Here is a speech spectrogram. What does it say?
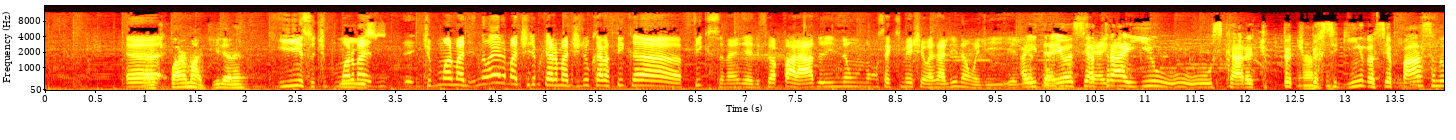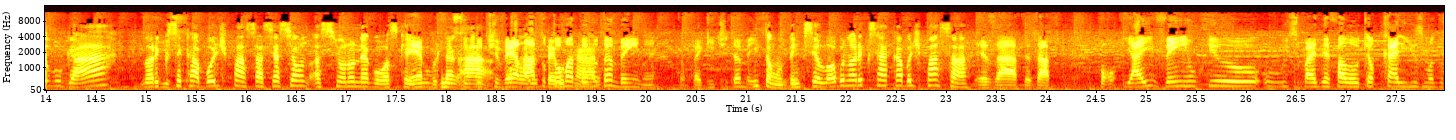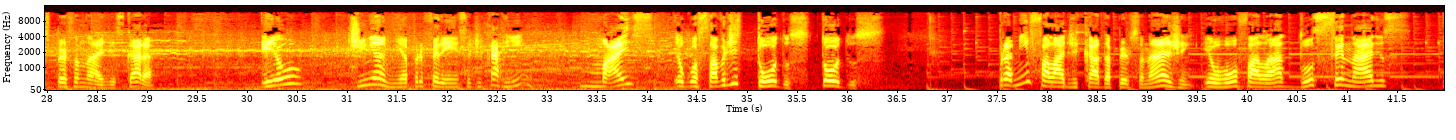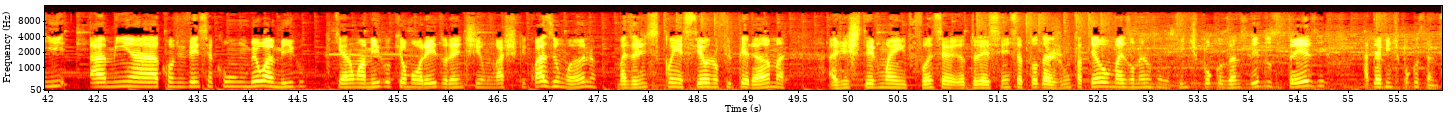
Era É, tipo uma armadilha, né? isso, tipo uma, Isso. armadilha, tipo uma armadilha. Não é armadilha, porque armadilha o cara fica fixo, né? Ele fica parado e não, não consegue se mexer. Mas ali não, ele. ele A ideia é você consegue- atrair os caras, tipo, tá te Ah, perseguindo, você passa no lugar, na hora que você acabou de passar, você aciona, aciona o negócio, que aí É, o- porque se a- tu tiver lá, tu toma dano também, né? Então pega ti também. Então, tem que ser logo na hora que você acaba de passar. Exato, exato. Bom, e aí vem o que o, o Spider falou, que é o carisma dos personagens. Cara, eu tinha a minha preferência de carrinho, mas eu gostava de todos, todos. Pra mim falar de cada personagem, eu vou falar dos cenários e a minha convivência com o meu amigo, que era um amigo que eu morei durante um, acho que quase um ano, mas a gente se conheceu no fliperama. A gente teve uma infância e adolescência toda junto até mais ou menos uns 20 e poucos anos, desde os 13 até 20 e poucos anos.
